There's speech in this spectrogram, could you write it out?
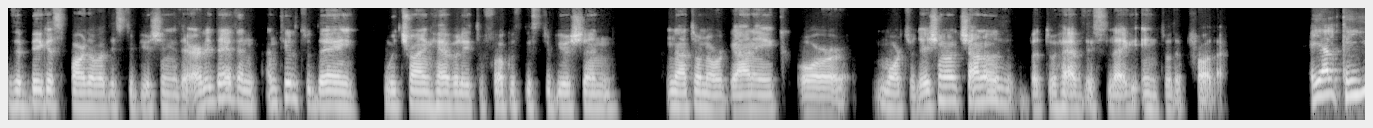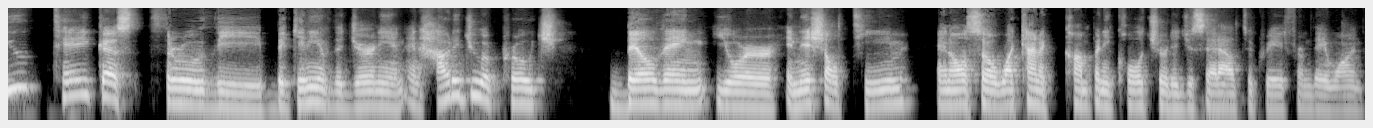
the biggest part of our distribution in the early days. And until today, we're trying heavily to focus distribution not on organic or more traditional channels, but to have this leg into the product. Eyal, can you take us through the beginning of the journey and, and how did you approach building your initial team? And also, what kind of company culture did you set out to create from day one?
